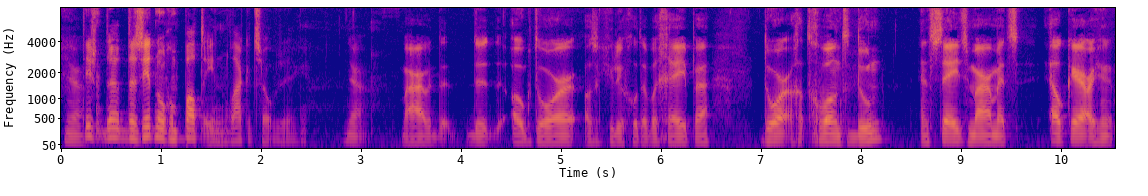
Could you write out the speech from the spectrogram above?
Ja. Het is, zit nog een pad in, laat ik het zo zeggen. Ja, maar de, ook door, als ik jullie goed heb begrepen, door het gewoon te doen en steeds maar met elke keer als je een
